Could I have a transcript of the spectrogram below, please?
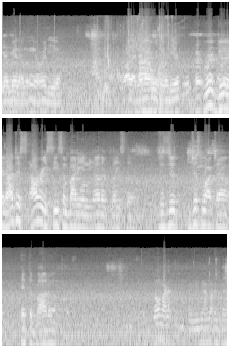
Yeah, man, I know he already here. Why that who's already here? Uh, We're good. I just I already see somebody in the other place though. Just just just watch out at the bottom. Don't run it. You can run it again.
